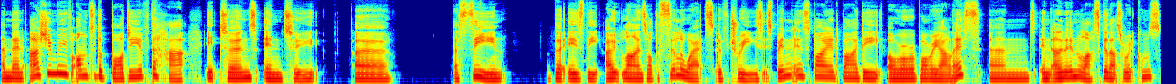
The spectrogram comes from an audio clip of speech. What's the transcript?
And then as you move on to the body of the hat, it turns into a, a scene that is the outlines or the silhouettes of trees. It's been inspired by the aurora borealis, and in in Alaska, that's where it comes.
